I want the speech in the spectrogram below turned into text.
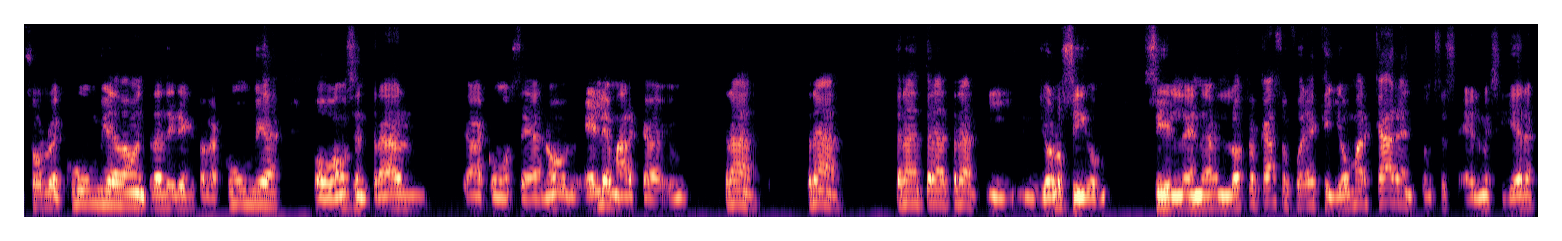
solo de cumbia, vamos a entrar directo a la cumbia, o vamos a entrar a como sea, ¿no? Él le marca, tra, tra, tra, tra, tra, y yo lo sigo. Si en el otro caso fuera que yo marcara, entonces él me siguiera.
